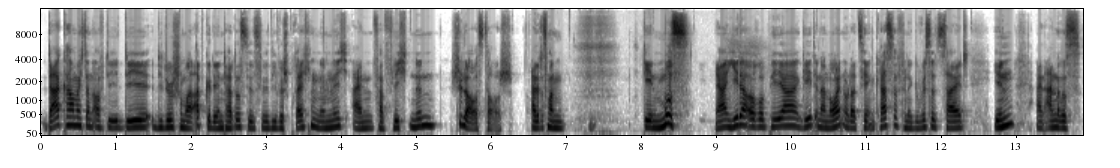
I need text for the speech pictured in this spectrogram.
da kam ich dann auf die Idee, die du schon mal abgelehnt hattest, dass wir die besprechen, nämlich einen verpflichtenden Schüleraustausch. Also, dass man gehen muss. Ja, jeder Europäer geht in der neunten oder zehnten Klasse für eine gewisse Zeit in ein anderes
